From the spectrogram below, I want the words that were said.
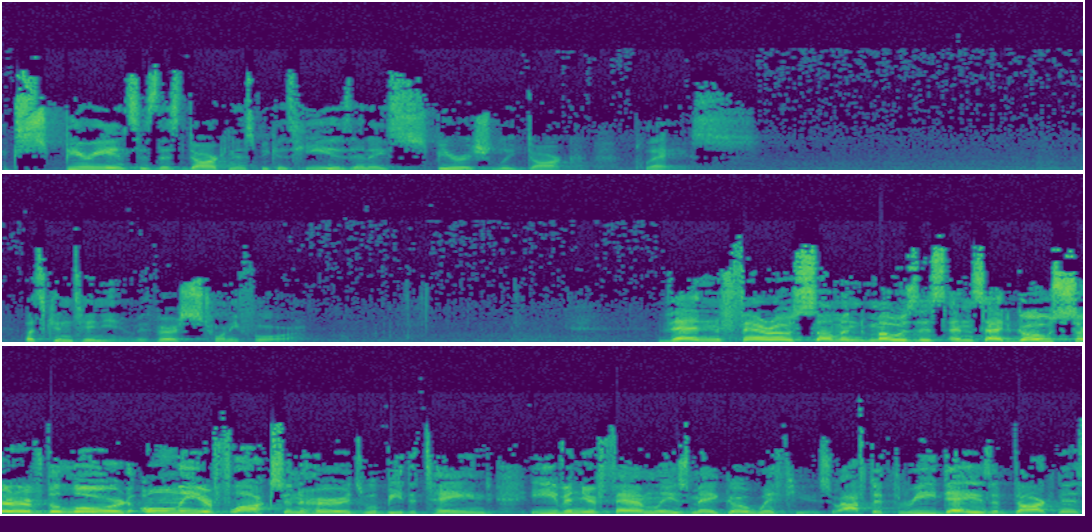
experiences this darkness because he is in a spiritually dark place. Let's continue with verse 24. Then Pharaoh summoned Moses and said, Go serve the Lord. Only your flocks and herds will be detained. Even your families may go with you. So after three days of darkness,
